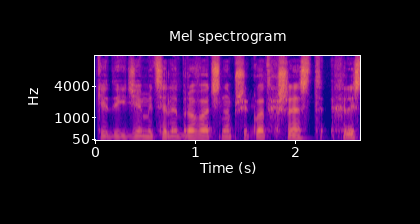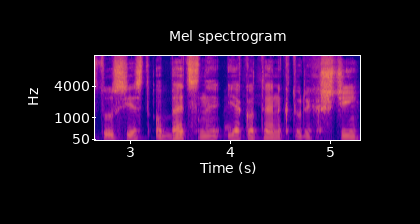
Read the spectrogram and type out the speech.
Kiedy idziemy celebrować na przykład chrzest, Chrystus jest obecny jako ten, który chrzci.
